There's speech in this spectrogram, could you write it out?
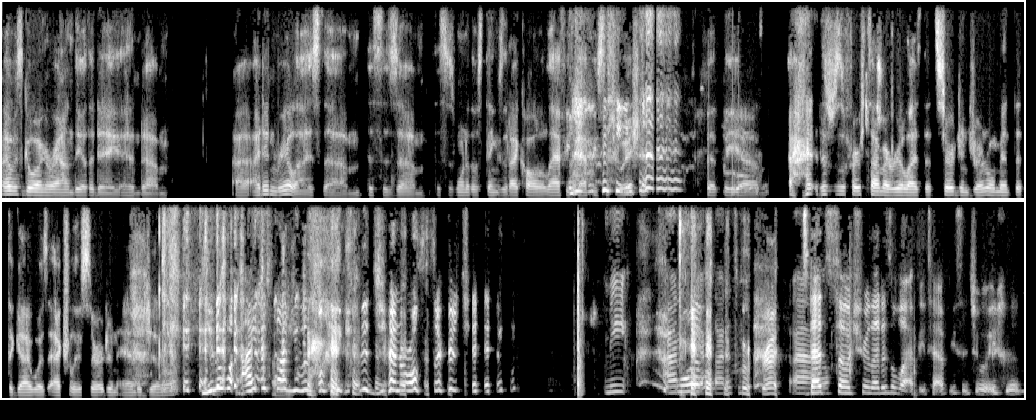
I was going around the other day, and um, uh, I didn't realize um, this is um, this is one of those things that I call a laffy taffy situation. that the um, this was the first time I realized that Surgeon General meant that the guy was actually a surgeon and a general. You know what? I just thought Um, he was like the general surgeon. Me, honestly, I thought it's right? wow. That's so true. That is a laffy taffy situation.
